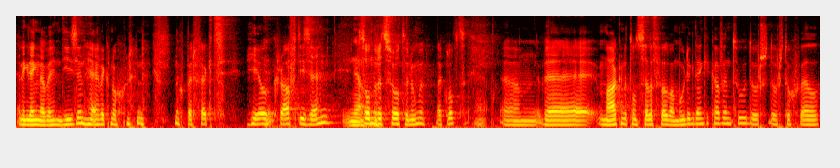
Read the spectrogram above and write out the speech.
En ik denk dat we in die zin eigenlijk nog, nog perfect heel crafty zijn, Ja. zonder het zo te noemen. Dat klopt. Ehm, wij maken het onszelf wel wat moeilijk, denk ik, af en toe, door, door toch wel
